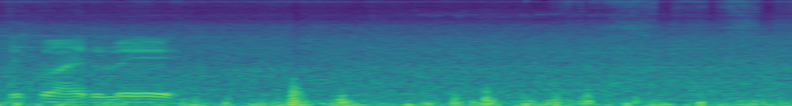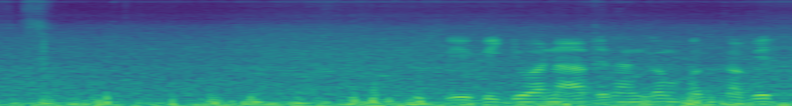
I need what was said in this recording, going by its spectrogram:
at ito idol eh. Bibidyohan natin hanggang pagkabit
